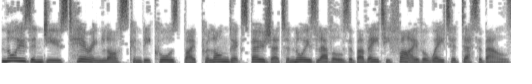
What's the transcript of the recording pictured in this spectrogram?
Noise-induced hearing loss can be caused by prolonged exposure to noise levels above 85 weighted decibels.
